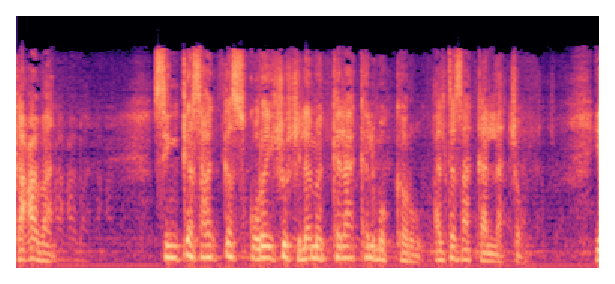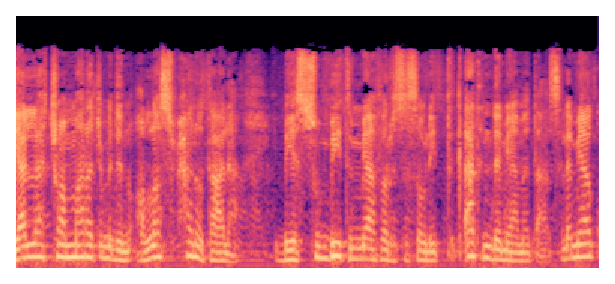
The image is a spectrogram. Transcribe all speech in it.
ከዓባን ሲንቀሳቀስ ቁረይሾች ለመከላከል ሞከሩ አልተሳካላቸውም ያላቸው አማራጭ ምንድን ነው? አላህ ስብሓን ወተዓላ የእሱን ቤት የሚያፈርስ ሰው ላይ ጥቃት እንደሚያመጣ ስለሚያውቁ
